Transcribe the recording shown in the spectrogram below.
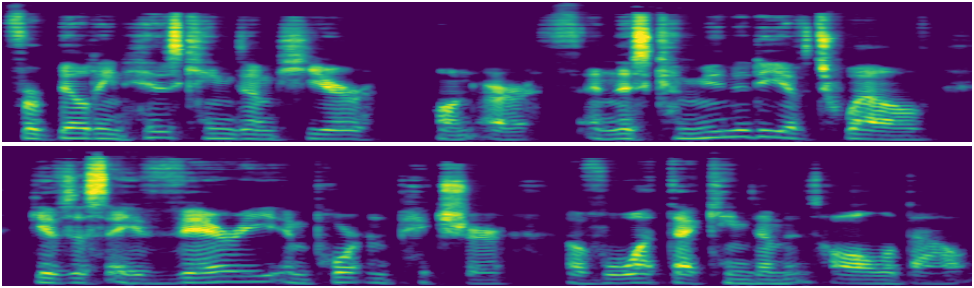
for building his kingdom here on earth. And this community of 12 gives us a very important picture of what that kingdom is all about.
